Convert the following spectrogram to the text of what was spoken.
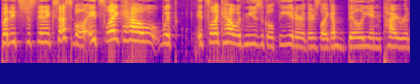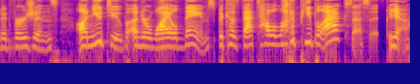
But it's just inaccessible. It's like how with it's like how with musical theater there's like a billion pirated versions on YouTube under wild names because that's how a lot of people access it. Yeah.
